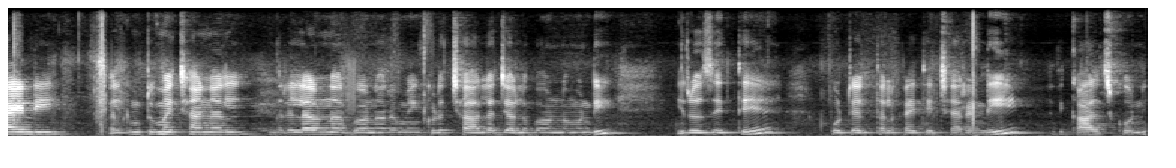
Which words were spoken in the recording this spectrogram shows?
హాయ్ అండి. Welcome to my channel. అందరు ఎలా ఉన్నారు? బాగున్నారా? మేము కూడా చాలా చాలా బాగున్నామండి. ఈరోజైతే పొట్టేలు తలకాయ తెచ్చారండి. అది కాల్చుకొని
